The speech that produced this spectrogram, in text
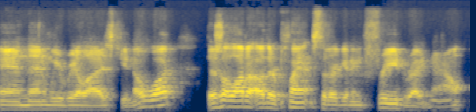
And then we realized, you know what? There's a lot of other plants that are getting freed right now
